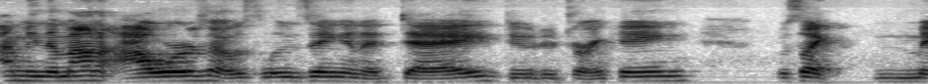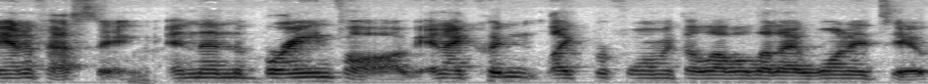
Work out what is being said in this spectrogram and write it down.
I mean, the amount of hours I was losing in a day due to drinking was like manifesting and then the brain fog and i couldn't like perform at the level that i wanted to.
